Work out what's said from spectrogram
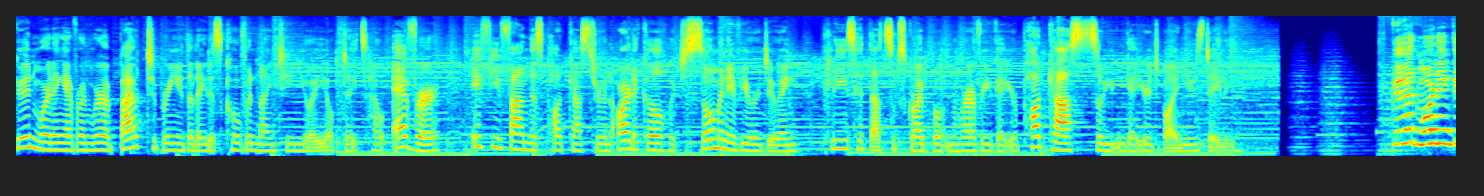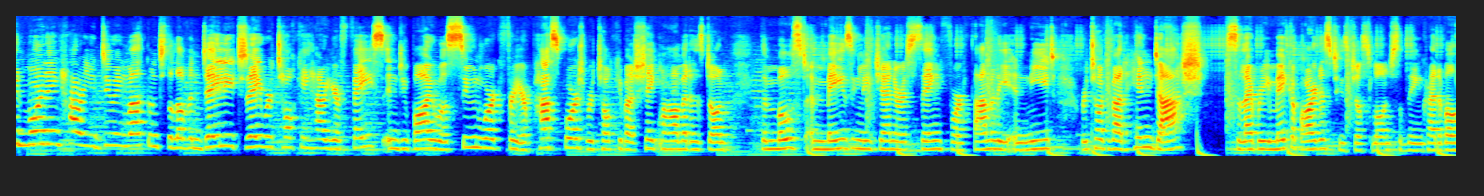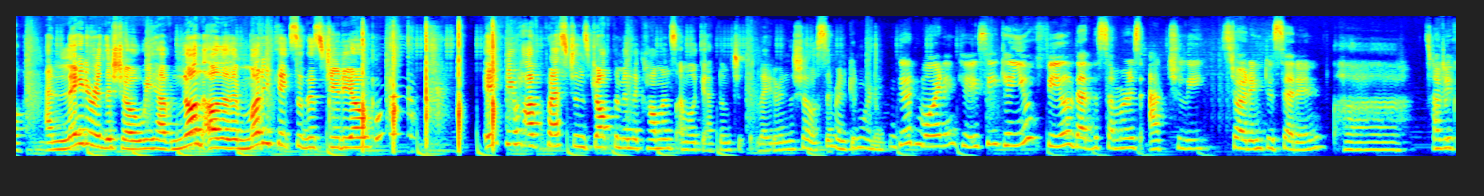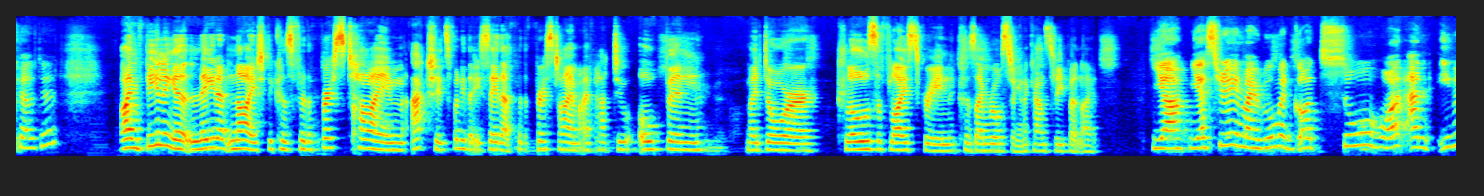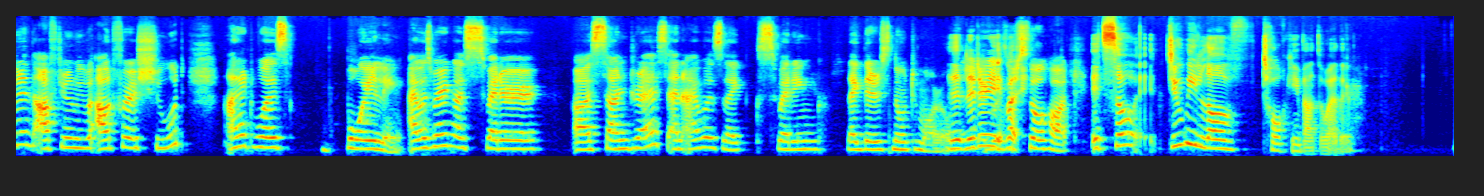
Good morning, everyone. We're about to bring you the latest COVID 19 UAE updates. However, if you found this podcast through an article, which so many of you are doing, please hit that subscribe button wherever you get your podcasts so you can get your Dubai news daily. Good morning, good morning. How are you doing? Welcome to the Lovin Daily. Today we're talking how your face in Dubai will soon work for your passport. We're talking about Sheikh Mohammed has done the most amazingly generous thing for a family in need. We're talking about Hindash, celebrity makeup artist who's just launched something incredible. And later in the show, we have none other than Money Kicks in the studio. If you have questions, drop them in the comments and we'll get them to later in the show. Simran, good morning. Good morning, Casey. Can you feel that the summer is actually starting to set in? Uh, Have you felt it? I'm feeling it late at night because for the first time, actually, it's funny that you say that. For the first time, I've had to open my door, close the fly screen because I'm roasting and I can't sleep at night. Yeah, yesterday in my room it got so hot, and even in the afternoon we were out for a shoot, and it was boiling. I was wearing a sweater, uh, sundress, and I was like sweating like there's no tomorrow. It literally- it was but- so hot. It's so. Do we love talking about the weather?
